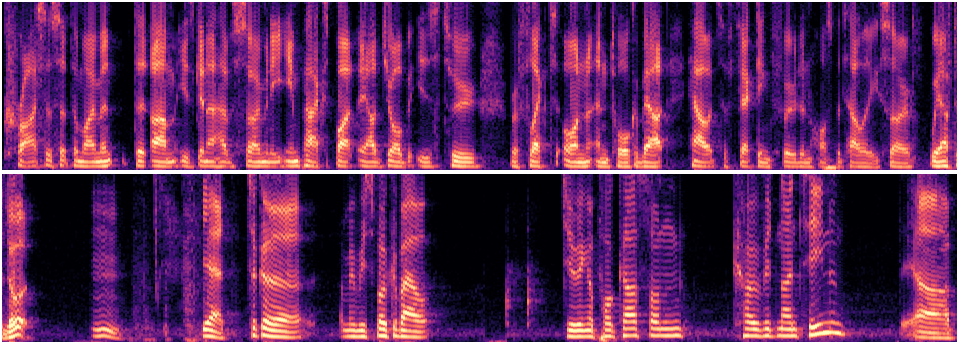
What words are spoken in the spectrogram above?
crisis at the moment that um, is going to have so many impacts. But our job is to reflect on and talk about how it's affecting food and hospitality. So we have to do it. yeah, took a. I mean, we spoke about doing a podcast on COVID nineteen, and uh,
